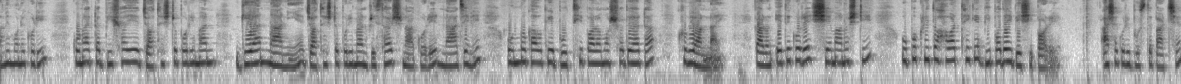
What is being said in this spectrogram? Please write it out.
আমি মনে করি কোনো একটা বিষয়ে যথেষ্ট পরিমাণ জ্ঞান না নিয়ে, যথেষ্ট পরিমাণ রিসার্চ না করে, না জেনে অন্য কাউকে বুদ্ধি পরামর্শ দেওয়াটা খুবই অন্যায়। কারণ এতে করে সে মানুষটি উপকৃত হওয়ার থেকে বিপদেই বেশি পড়ে। আশা করি বুঝতে পারছেন।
